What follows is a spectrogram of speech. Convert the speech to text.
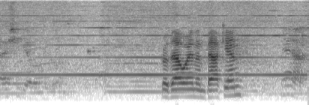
I should be able to do this. Go that way and then back in. Yeah.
